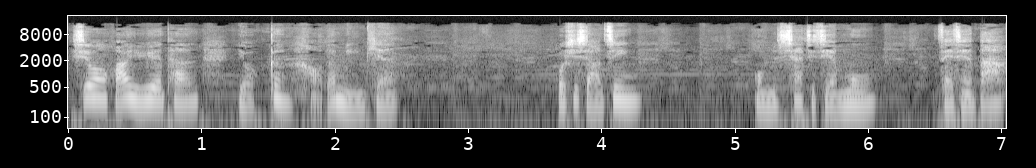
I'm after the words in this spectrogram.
希望华语乐坛有更好的明天。我是小静，我们下期节目再见吧。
